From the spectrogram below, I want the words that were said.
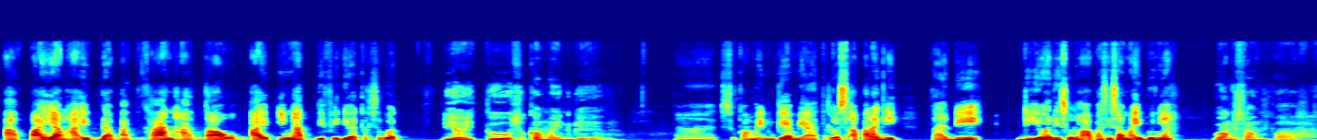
apa yang Aib dapatkan atau Aib ingat di video tersebut? Dia itu suka main game. Nah, suka main game ya. Terus apa lagi? Tadi Dio disuruh apa sih sama ibunya? Buang sampah.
